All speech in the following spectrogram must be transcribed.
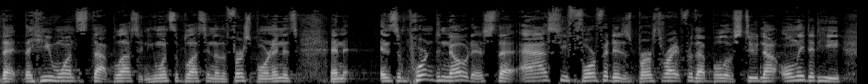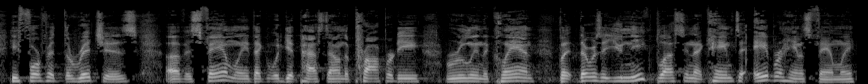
that, that he wants that blessing. He wants the blessing of the firstborn. And, it's, and it's important to notice that as he forfeited his birthright for that bowl of stew, not only did he, he forfeit the riches of his family that would get passed down, the property, ruling the clan, but there was a unique blessing that came to Abraham's family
